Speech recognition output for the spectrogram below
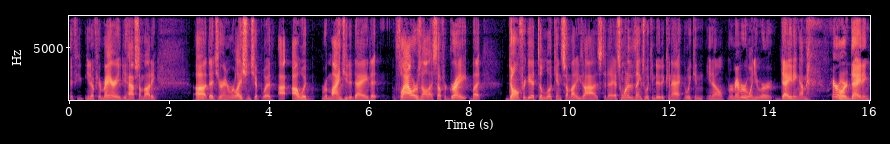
if you you know if you're married you have somebody uh, that you're in a relationship with I, I would remind you today that flowers and all that stuff are great, but don't forget to look in somebody's eyes today. That's one of the things we can do to connect. We can, you know, remember when you were dating? I mean, we were dating.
